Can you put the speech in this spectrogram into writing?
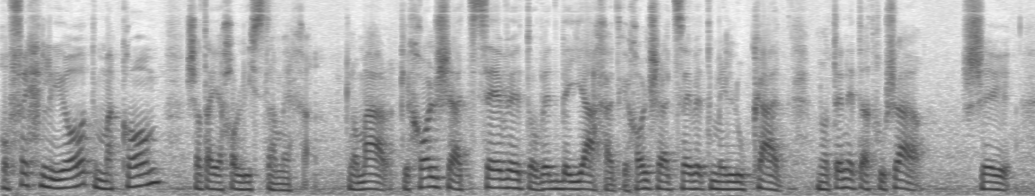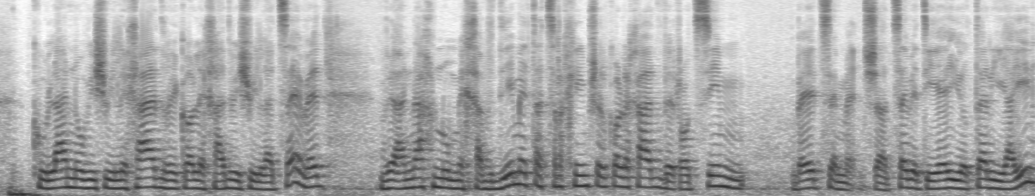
הופך להיות מקום שאתה יכול להסתמך עליו. כלומר, ככל שהצוות עובד ביחד, ככל שהצוות מלוכד, נותן את התחושה שכולנו בשביל אחד וכל אחד בשביל הצוות, ואנחנו מכבדים את הצרכים של כל אחד ורוצים בעצם שהצוות יהיה יותר יעיל,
